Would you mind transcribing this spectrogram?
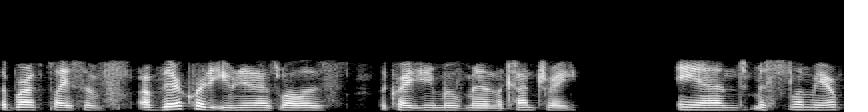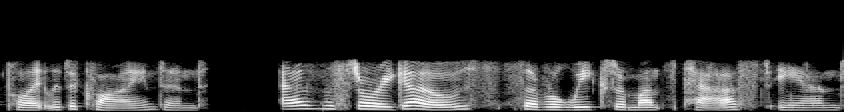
the birthplace of, of their credit union as well as the credit union movement in the country. And Mr. Lemire politely declined. And as the story goes, several weeks or months passed, and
